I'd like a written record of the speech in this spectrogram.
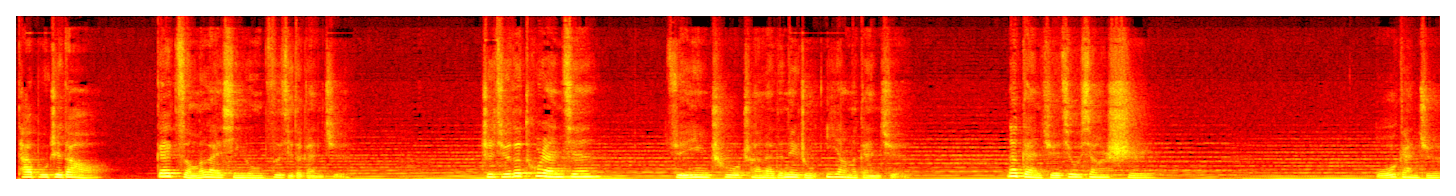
他不知道。该怎么来形容自己的感觉？只觉得突然间，绝印处传来的那种异样的感觉，那感觉就像是……我感觉，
